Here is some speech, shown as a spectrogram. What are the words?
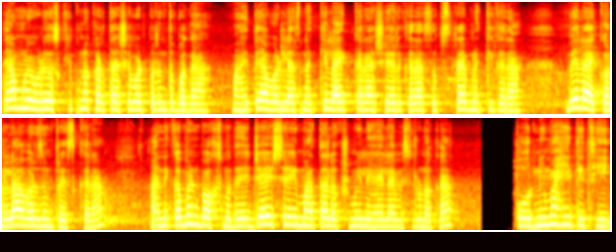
त्यामुळे व्हिडिओ स्किप न करता शेवटपर्यंत बघा. माहिती आवडल्यास नक्की लाईक करा शेअर करा सबस्क्राईब नक्की करा. बेल आयकॉनला आवर्जून प्रेस करा. आणि कमेंट बॉक्समध्ये जय श्री माता लक्ष्मी लिहायला विसरू नका. पौर्णिमा ही तिथी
